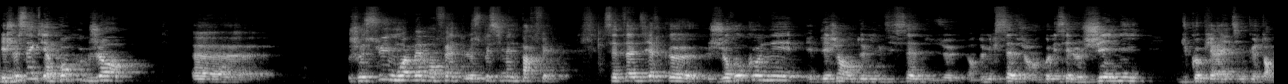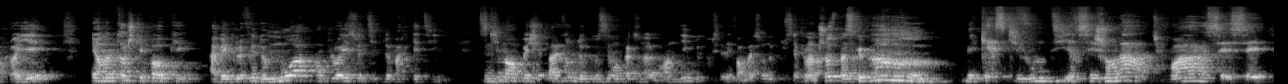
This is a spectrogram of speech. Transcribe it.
Et je sais qu'il y a beaucoup de gens euh, je suis moi-même en fait le spécimen parfait. C'est-à-dire que je reconnais, et déjà en 2017, en 2016, je reconnaissais le génie du copywriting que tu employais, et en même temps, je n'étais pas OK avec le fait de moi employer ce type de marketing. Ce qui mhm. m'a empêché, par exemple, de pousser mon personal branding, de pousser des formations, de pousser plein de choses, parce que, oh, mais qu'est-ce qu'ils vont dire ces gens-là Tu vois, c'est, c'est,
